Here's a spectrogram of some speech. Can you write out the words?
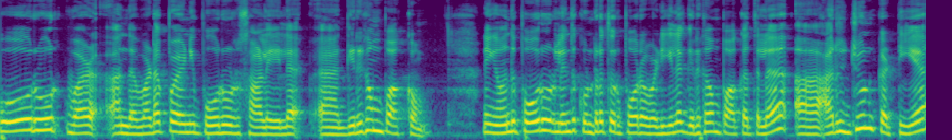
போரூர் வ அந்த வடபழனி போரூர் சாலையில் கிருகம்பாக்கம் நீங்கள் வந்து போரூர்லேருந்து குன்றத்தூர் போகிற வழியில் கிரகம் பக்கத்தில் அர்ஜுன் கட்டிய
